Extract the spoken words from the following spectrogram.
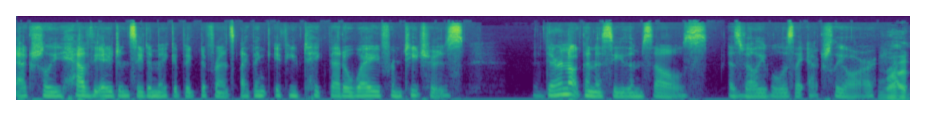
actually have the agency to make a big difference. I think if you take that away from teachers, they're not going to see themselves as valuable as they actually are. Right.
